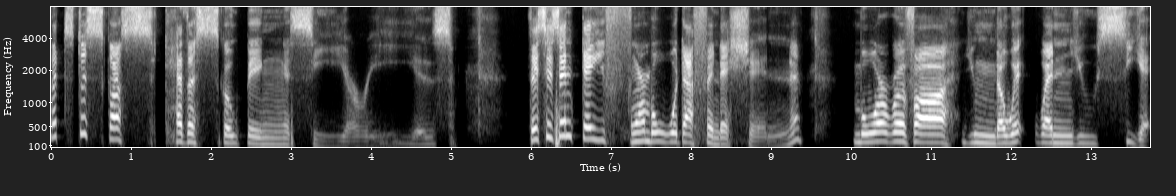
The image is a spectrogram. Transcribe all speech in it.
let's discuss telescoping series. This isn't a formal definition, more of a you know it when you see it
